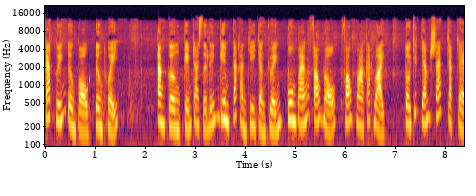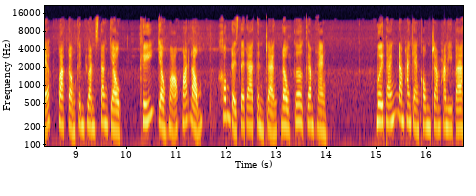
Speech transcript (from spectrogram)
các tuyến đường bộ, đường thủy, tăng cường kiểm tra xử lý nghiêm các hành vi vận chuyển, buôn bán pháo nổ, pháo hoa các loại, tổ chức giám sát chặt chẽ hoạt động kinh doanh xăng dầu, khí, dầu hỏa hóa lỏng, không để xảy ra tình trạng đầu cơ găm hàng. 10 tháng năm 2023,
